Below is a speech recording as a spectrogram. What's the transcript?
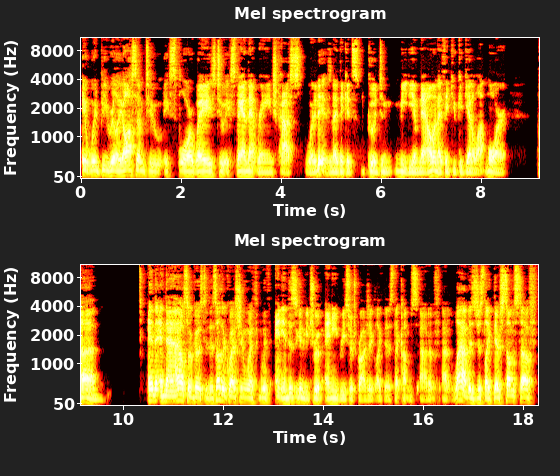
it would be really awesome to explore ways to expand that range past what it is. And I think it's good to medium now. And I think you could get a lot more. Um, and, and that also goes to this other question with, with any, and this is going to be true of any research project like this that comes out of, out of lab is just like there's some stuff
